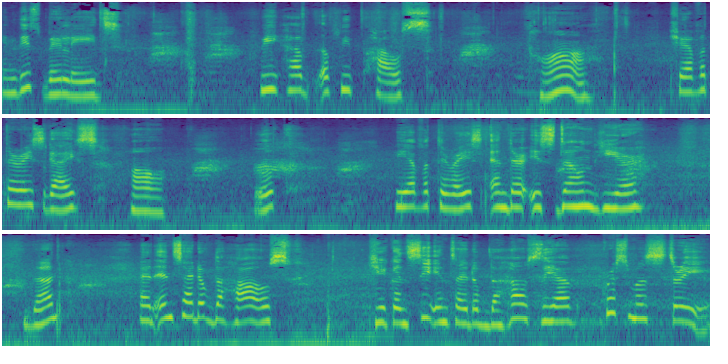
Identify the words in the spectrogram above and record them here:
in this village. We have a fifth house. Huh. You have a terrace, guys. Oh, look. We have a terrace, and there is down here that, and inside of the house, you can see inside of the house they have Christmas tree.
